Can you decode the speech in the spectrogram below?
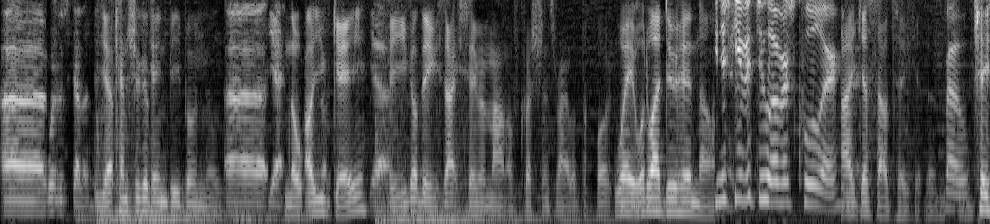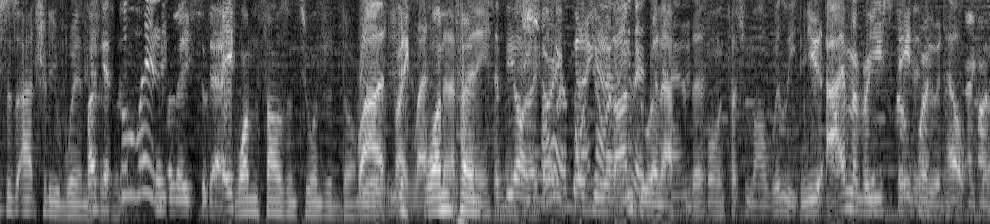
Uh, with a skeleton. Yep. Can sugarcane be bone meal? Uh, yeah. Nope. Are you gay? Yeah. you got the exact same amount of questions right. What the fuck? Wait, what do I do here now? You just give it to whoever's cooler. I guess I'll take it then. Bro. Chasers actually win. I get Who wins? Release of death. One thousand two hundred dollars. Wow, it's like less one than penny. pence. To be honest, I Sure, already told you what gotta I'm doing after this. Going touching my willy. And you, I remember you stated you would help. so-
